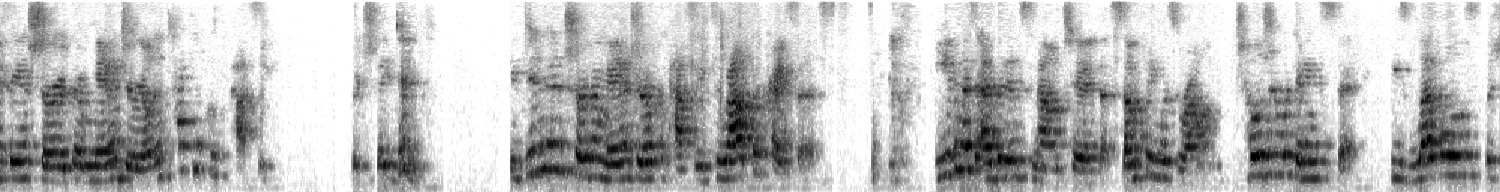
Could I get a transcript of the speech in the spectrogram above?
if they ensured their managerial and technical capacity, which they didn't. They didn't ensure their managerial capacity throughout the crisis. Even as evidence mounted that something was wrong, children were getting sick, these levels, which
